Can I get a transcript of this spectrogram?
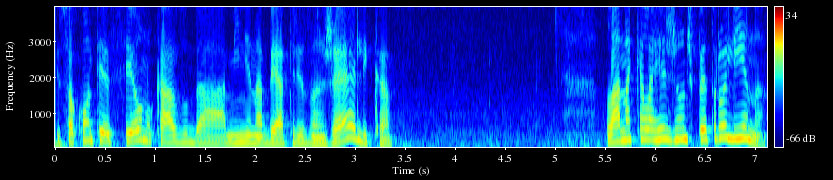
Isso aconteceu no caso da menina Beatriz Angélica, lá naquela região de Petrolina,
